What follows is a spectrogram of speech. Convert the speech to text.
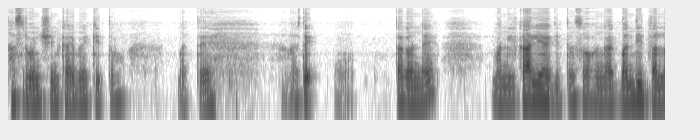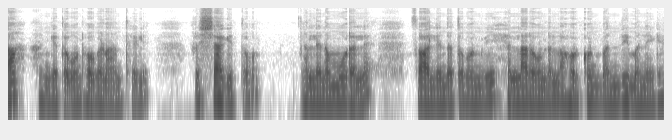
ಹಸಿರು ಮೆಣಸಿನ್ಕಾಯಿ ಬೇಕಿತ್ತು, ಮತ್ತು ಅದೇ ತಗೊಂಡೆ. ಮನೇಲಿ ಖಾಲಿಯಾಗಿತ್ತು ಸೊ ಹಾಗಾಗಿ ಬಂದಿದ್ವಲ್ಲ, ಹಾಗೆ ತೊಗೊಂಡು ಹೋಗೋಣ ಅಂಥೇಳಿ ಫ್ರೆಶ್ ಆಗಿತ್ತು, ಅಲ್ಲೇ ನಮ್ಮೂರಲ್ಲೇ. ಸೊ ಅಲ್ಲಿಂದ ತೊಗೊಂಡ್ವಿ. ಎಲ್ಲ ರೌಂಡೆಲ್ಲ ಹೊಡ್ಕೊಂಡು ಬಂದ್ವಿ ಮನೆಗೆ.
